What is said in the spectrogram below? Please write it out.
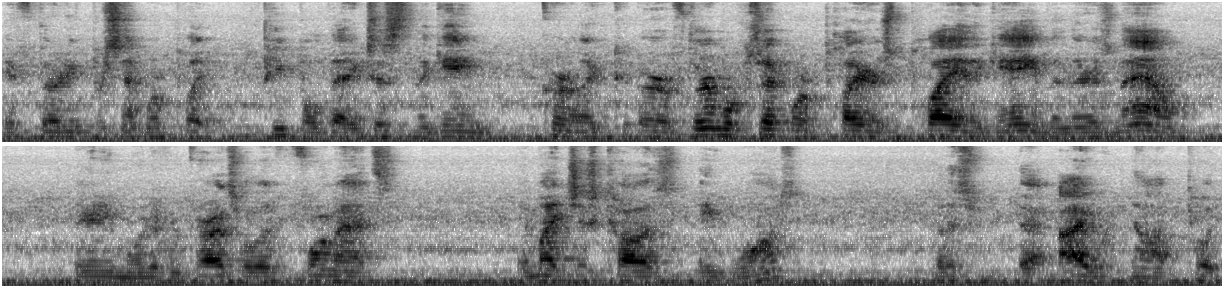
if 30% more play- people that exist in the game currently, or if 30% more players play the game than there is now, going to need more different cards for different formats. it might just cause a want. But it's, I would not put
